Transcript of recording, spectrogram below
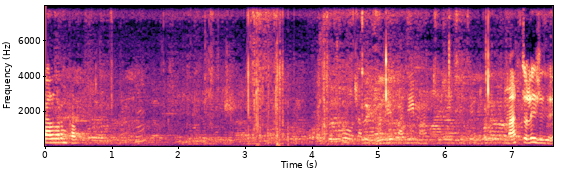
ডাল গরম খাও। মাছ চলে এসেছে।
